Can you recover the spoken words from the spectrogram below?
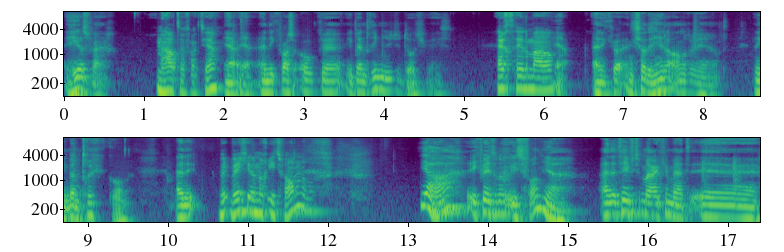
heel zwaar. Een hartinfarct, ja? Ja, ja. En ik was ook, eh, ik ben drie minuten dood geweest. Echt helemaal. Ja. En ik, en ik zat in een hele andere wereld. En ik ben teruggekomen. En ik- We- Weet je er nog iets van? Of? ja, ik weet er nog iets van, ja. En het heeft te maken met... eh,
